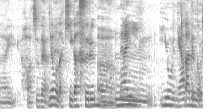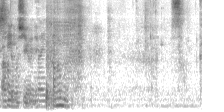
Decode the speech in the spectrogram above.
あないはずだよね。ような気がする、ん。ないうん。ようにああるのかってほしいもしれない頼む。そっか。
